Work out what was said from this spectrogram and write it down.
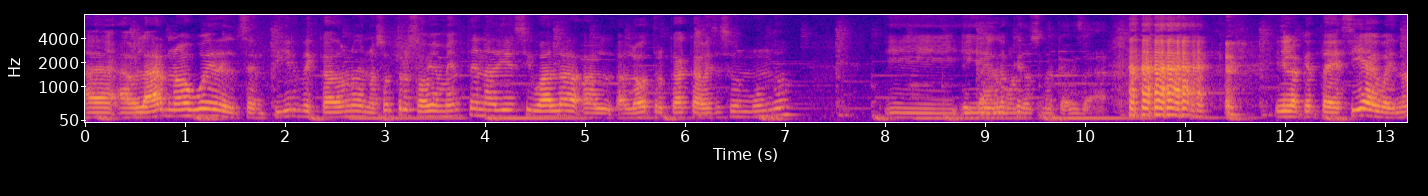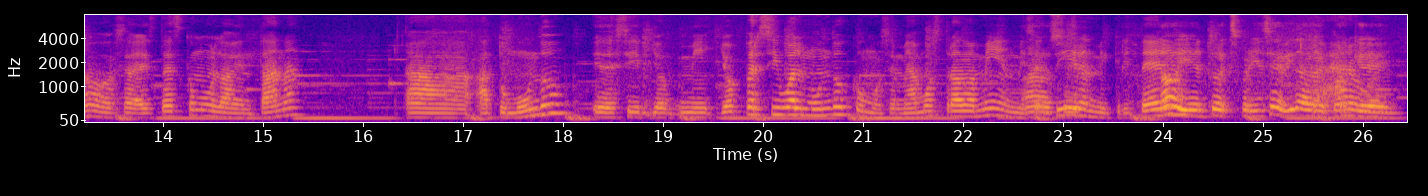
a- hablar, ¿no, güey? Del sentir de cada uno de nosotros. Obviamente nadie es igual a- al, al otro, cada cabeza es un mundo. Y, Y y cada lo mundo que es una cabeza. y lo que te decía, güey, ¿no? O sea, esta es como la ventana a, a tu mundo y decir, yo mi yo percibo al mundo como se me ha mostrado a mí, en mi Ah, sentir, sí. en mi criterio. No, y en tu experiencia de vida, güey, Claro, porque, güey.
